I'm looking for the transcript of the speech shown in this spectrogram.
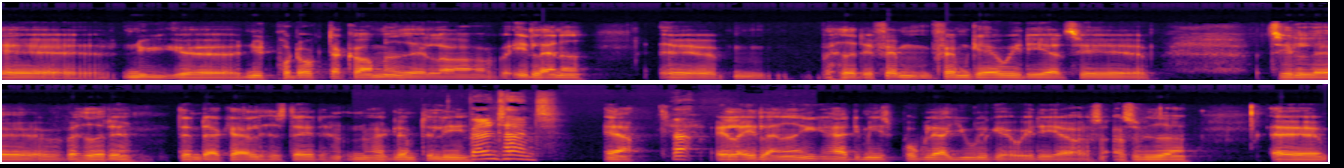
øh, ny, øh, nyt produkt, der er kommet, eller et eller andet. Øh, hvad hedder det? Fem, fem gaveidéer til, til øh, hvad hedder det? Den der kærlighedsdag. Nu har jeg glemt det lige. Valentines. Ja. ja, eller et eller andet. Ikke? Her er de mest populære julegaveidéer og, og så videre. Øh,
